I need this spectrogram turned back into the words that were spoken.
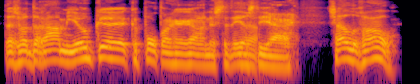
Dat is wat de Rami ook eh, kapot aan gegaan is dat eerste jaar. Hetzelfde verhaal.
